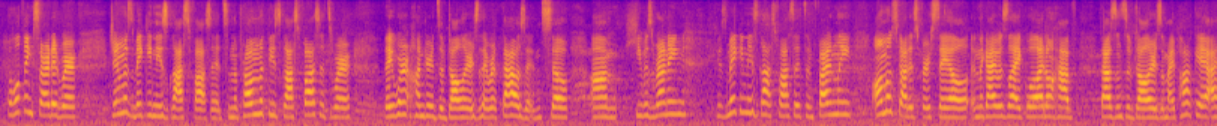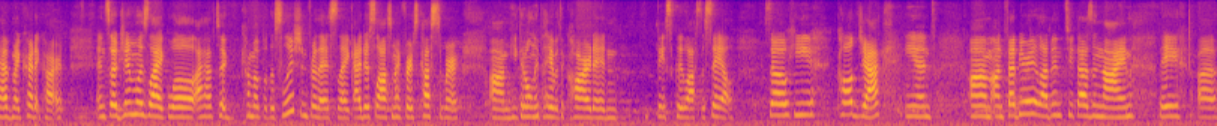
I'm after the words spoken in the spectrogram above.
the whole thing started where Jim was making these glass faucets, and the problem with these glass faucets were they weren't hundreds of dollars, they were thousands. So um, he was running, he was making these glass faucets and finally almost got his first sale, and the guy was like, well, I don't have thousands of dollars in my pocket, I have my credit card. And so Jim was like, well, I have to come up with a solution for this. Like, I just lost my first customer. Um, he could only pay with a card and basically lost the sale. So he called Jack and um, on February 11, 2009, they uh,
